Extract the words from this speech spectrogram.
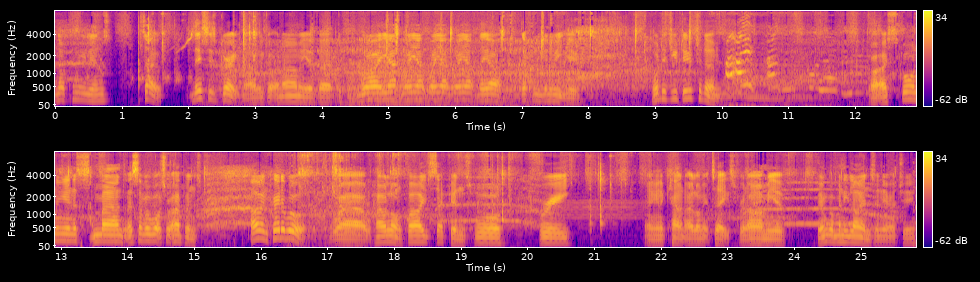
Not chameleons. So, this is great now. We've got an army of uh, different. Way up, way up, way up, way up. They are definitely going to eat you. What did you do to them? I, I was gonna spawn already. Right, I'm spawning in a man. Let's have a watch what happens. Oh, incredible. Wow. How long? Five seconds. Four, three. I'm going to count how long it takes for an army of We haven't got many lions in here, actually.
